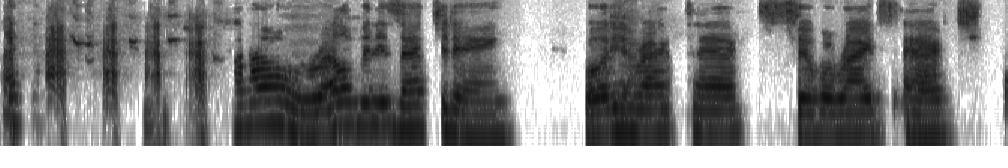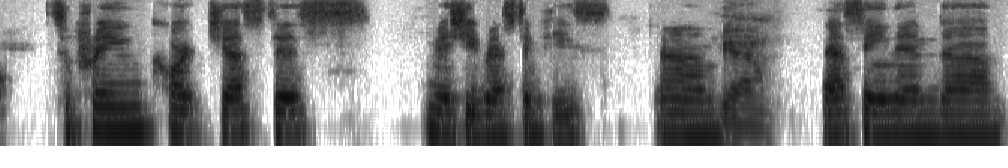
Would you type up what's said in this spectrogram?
How relevant is that today? Voting Yeah. Rights Act, Civil Rights Act, Supreme Court Justice, may she rest in peace, um, Yeah. passing and um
